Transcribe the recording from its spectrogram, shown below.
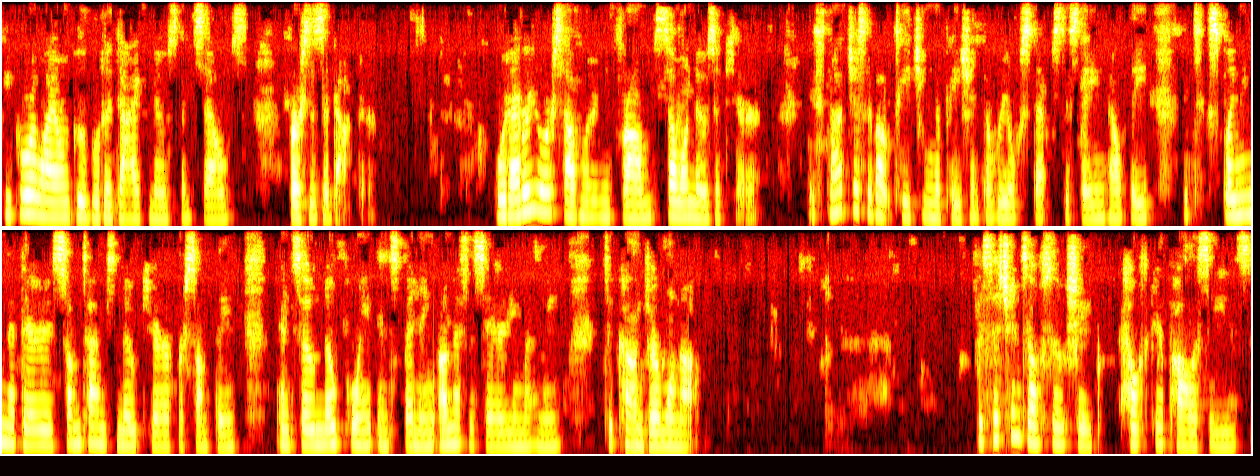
people rely on Google to diagnose themselves versus a doctor. Whatever you're suffering from, someone knows a cure. It's not just about teaching the patient the real steps to staying healthy, it's explaining that there is sometimes no cure for something, and so no point in spending unnecessary money to conjure one up. Physicians also shape healthcare policies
